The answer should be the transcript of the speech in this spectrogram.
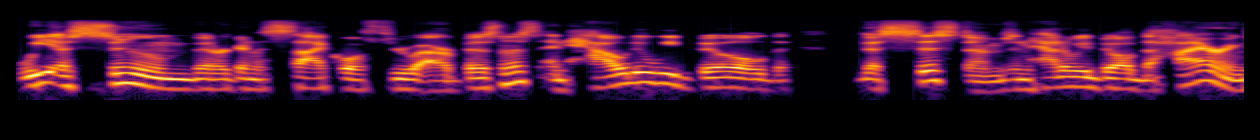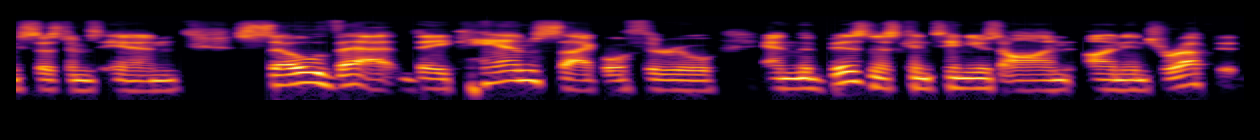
we assume that are going to cycle through our business. And how do we build the systems and how do we build the hiring systems in so that they can cycle through and the business continues on uninterrupted?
